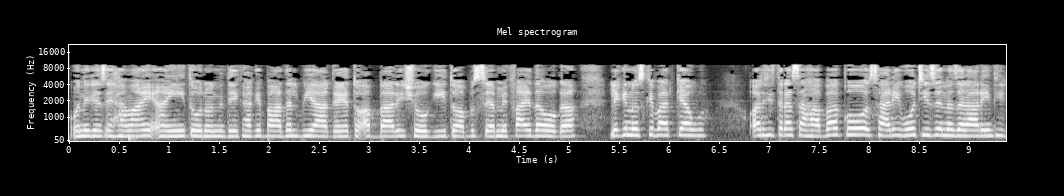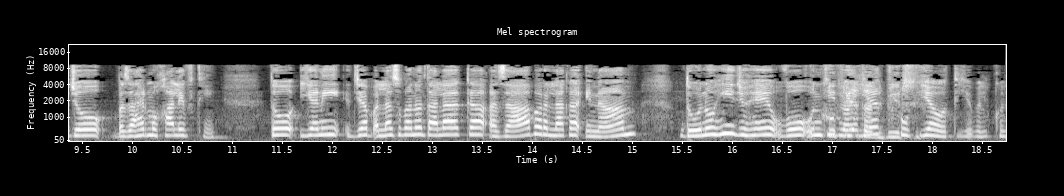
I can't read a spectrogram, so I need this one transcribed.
انہیں جیسے ہوائیں آئیں تو انہوں نے دیکھا کہ بادل بھی آ گئے تو اب بارش ہوگی تو اب اس سے ہمیں فائدہ ہوگا۔ لیکن اس کے بعد کیا ہوا؟ اور اسی طرح صحابہ کو ساری وہ چیزیں نظر آ رہی تھی جو بظاہر مخالف تھیں۔ تو یعنی جب اللہ سبحانہ تعالیٰ کا عذاب اور اللہ کا انعام دونوں ہی جو ہے وہ ان کی خفیہ ہوتی ہے بالکل۔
